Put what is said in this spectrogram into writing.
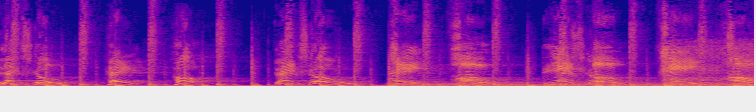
let's go. Hey, ho, let's go. Hey, ho, let's go. Hey, ho,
